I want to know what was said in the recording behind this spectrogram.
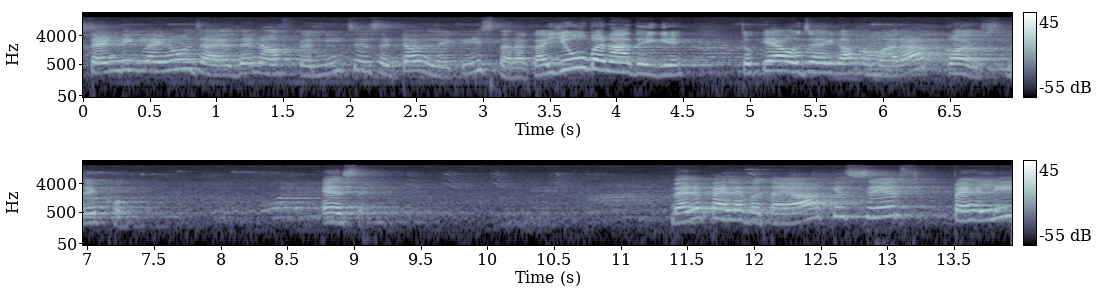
स्टैंडिंग लाइन हो जाए देन आफ्टर नीचे से टर्न लेके इस तरह का यू बना देंगे। तो क्या हो जाएगा हमारा कर्व्स देखो। ऐसे। मैंने पहले बताया कि सिर्फ़ पहली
